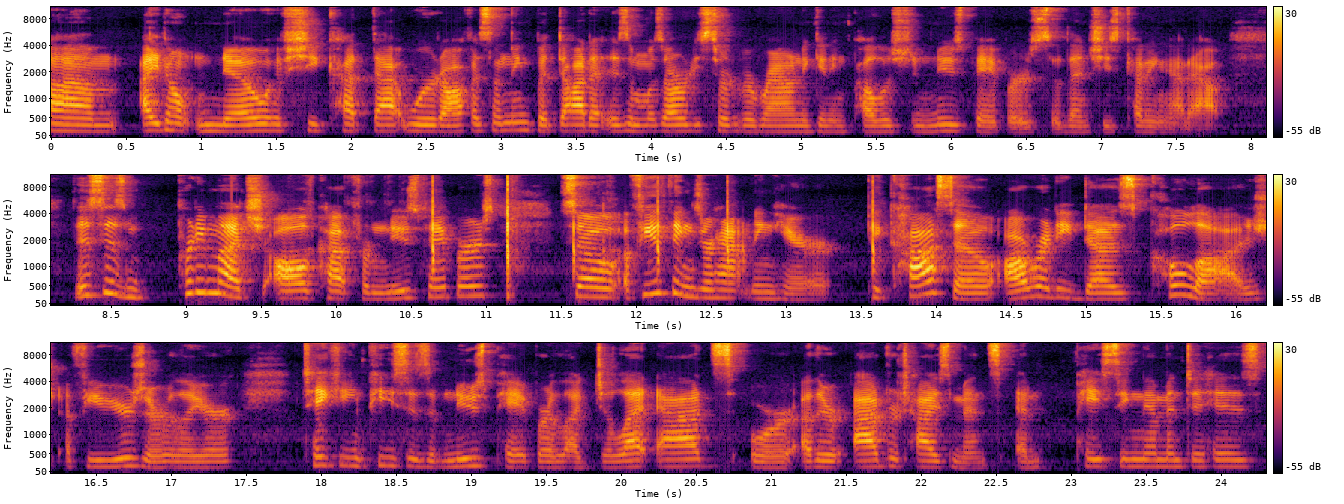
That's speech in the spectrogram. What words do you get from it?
Um, I don't know if she cut that word off as something, but Dadaism was already sort of around and getting published in newspapers, so then she's cutting that out. This is pretty much all cut from newspapers. So a few things are happening here. Picasso already does collage a few years earlier, taking pieces of newspaper like Gillette ads or other advertisements and pasting them into his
